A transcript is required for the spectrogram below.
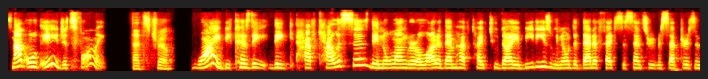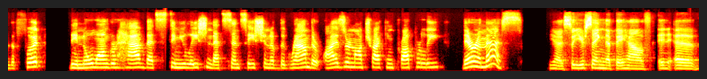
it's not old age, it's falling. That's true. Why? Because they they have calluses. They no longer a lot of them have type 2 diabetes. We know that that affects the sensory receptors in the foot. They no longer have that stimulation, that sensation of the ground. Their eyes are not tracking properly. They're a mess. Yeah, so you're saying that they have a, a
